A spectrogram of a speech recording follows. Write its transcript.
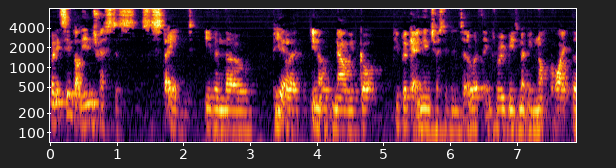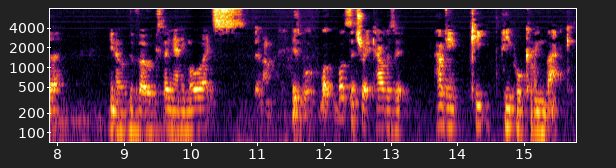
but it seems like the interest is sustained, even though people Yeah. are you know now we've got people are getting interested into other things. Ruby's maybe not quite the you know the vogue thing anymore. It's, it's what, what, what's the trick? How does it? How do you keep people coming back?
